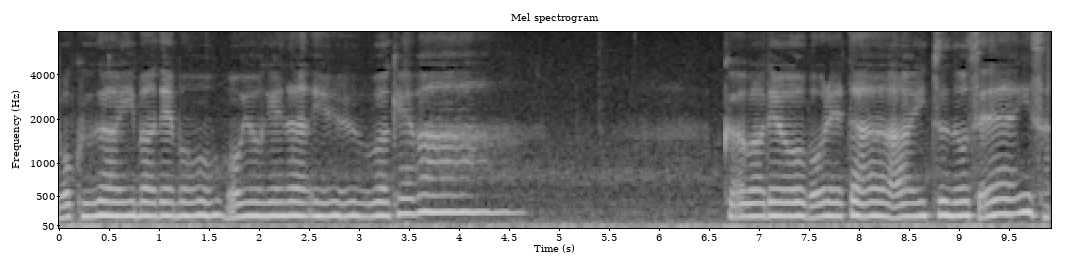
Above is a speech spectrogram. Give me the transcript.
僕が今でも泳げないわけは。川で溺れたあいつのせいさ。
